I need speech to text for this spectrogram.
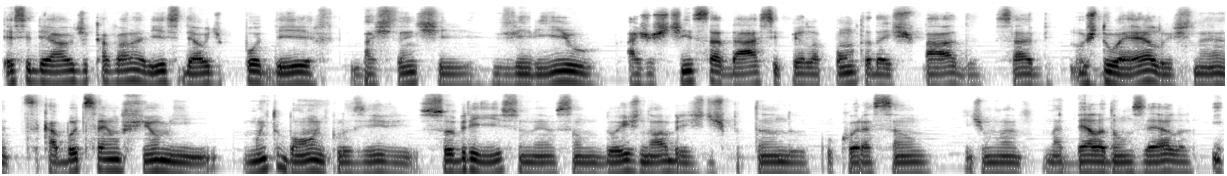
esse ideal de cavalaria, esse ideal de poder bastante viril, a justiça dá-se pela ponta da espada, sabe? Os duelos, né? Acabou de sair um filme muito bom, inclusive, sobre isso, né? São dois nobres disputando o coração de uma, uma bela donzela, e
